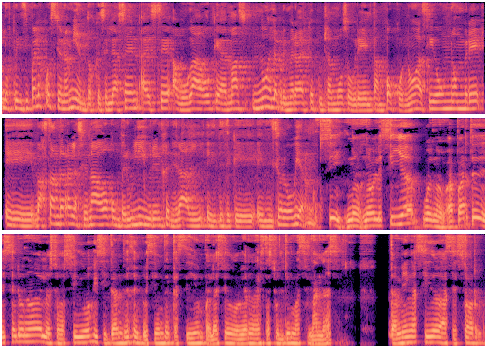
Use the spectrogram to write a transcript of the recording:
los principales cuestionamientos que se le hacen a este abogado, que además no es la primera vez que escuchamos sobre él tampoco, ¿no? Ha sido un nombre eh, bastante relacionado con Perú Libre en general desde que inició el gobierno. Sí, no, Noblecilla, bueno, aparte de ser uno de los asiduos visitantes del presidente Castillo en Palacio de Gobierno en estas últimas semanas, también ha sido asesor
